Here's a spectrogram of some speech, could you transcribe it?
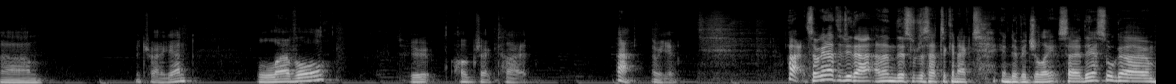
Um, let me try again. Level to object height. Ah, there we go. All right, so we're gonna have to do that, and then this will just have to connect individually. So this will go...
